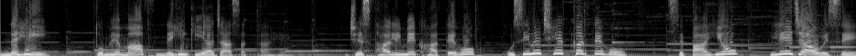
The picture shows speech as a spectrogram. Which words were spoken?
नहीं, तुम्हें माफ़ नहीं किया जा सकता है। जिस थाली में खाते हो, उसी में छेद करते हो। सिपाहियों, ले जाओ इसे।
